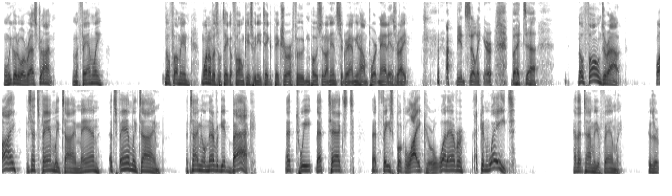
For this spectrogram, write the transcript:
When we go to a restaurant with a family, no, I mean, one of us will take a phone in case we need to take a picture of our food and post it on Instagram. You know how important that is, right? I'm Being silly here. But uh, no phones are out. Why? Because that's family time, man. That's family time. A time you'll never get back. That tweet, that text, that Facebook like or whatever, that can wait. Have that time with your family. Because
